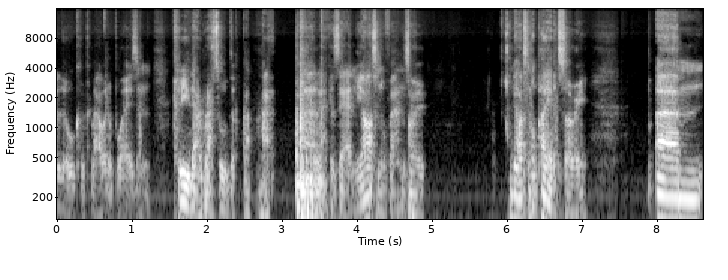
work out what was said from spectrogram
a little cook about with the boys, and clearly that rattled uh, uh, Lacazette and the Arsenal fans. So the Arsenal players, sorry. Um,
